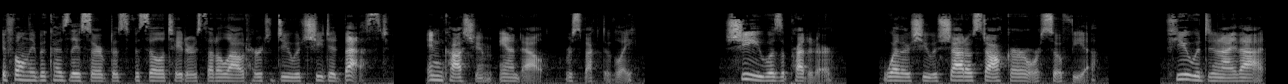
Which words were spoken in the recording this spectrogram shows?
if only because they served as facilitators that allowed her to do what she did best, in costume and out, respectively. She was a predator, whether she was Shadowstalker or Sophia. Few would deny that,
